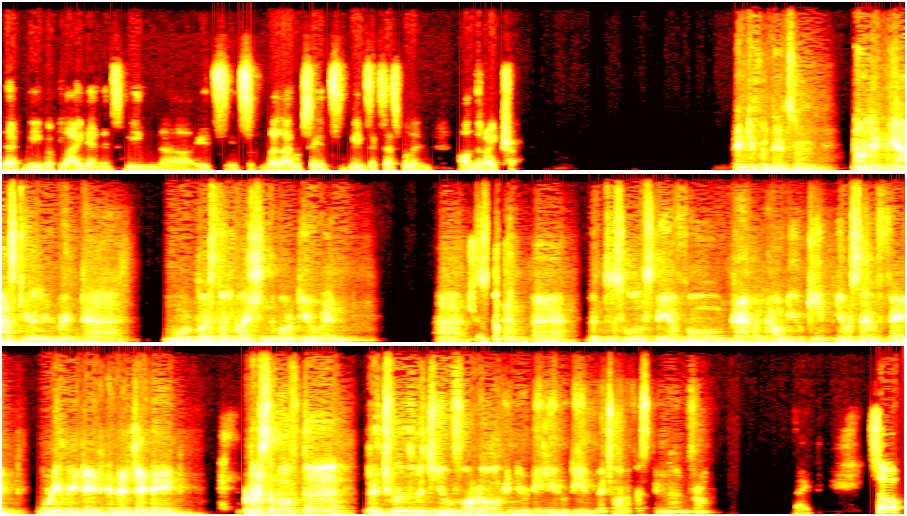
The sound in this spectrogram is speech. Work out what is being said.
that we've applied, and it's been uh, it's it's well, I would say it's been successful and on the right track. Thank you for that, Saurabh. Now let me ask you a little bit uh, more personal questions about you and uh, uh, with this whole stay of home travel, how do you keep yourself fit, motivated, energetic? what are some of the rituals which you follow in your daily routine which all of us can learn from? Right. So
